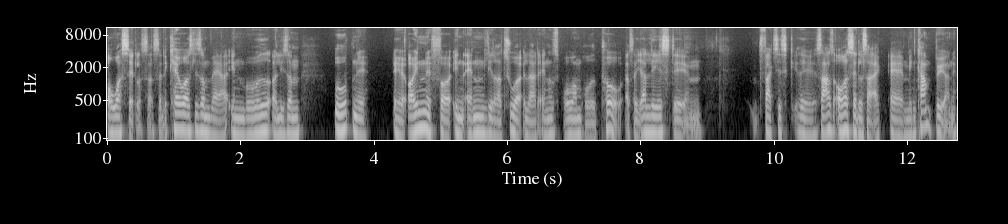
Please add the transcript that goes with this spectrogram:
oversættelser. Så det kan jo også ligesom være en måde at ligesom åbne øh, øjnene for en anden litteratur eller et andet sprogområde på. Altså jeg læste øh, faktisk øh, Saras oversættelser af, af min kampbøgerne,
